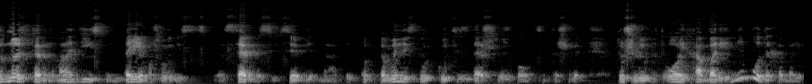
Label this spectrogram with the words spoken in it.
одної сторони, вона дійсно дає можливість сервісів всі об'єднати. Тобто ви не спілкуєтеся з держслужбовцем, те, що ви дуже любите, ой, хабарі, не буде хабарів.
